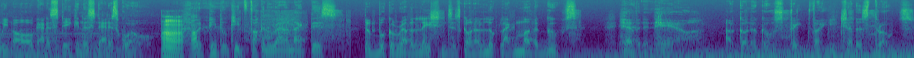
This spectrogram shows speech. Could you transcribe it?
we've all got a stake in the status quo. Mm-hmm. But people keep fucking around like this, the Book of Revelations is gonna look like Mother Goose. Heaven and hell are gonna go straight for each other's throats.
